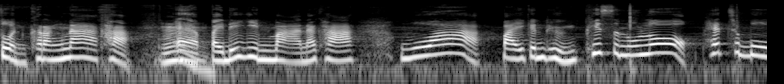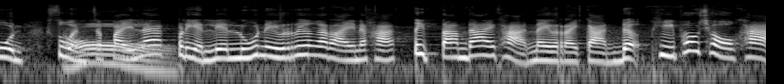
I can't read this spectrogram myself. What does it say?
ส่วนครั้งหน้าค่ะอืมแอบไปได้ยินมานะคะ ว่าไปกันถึงพิษณุโลก เพชรบูรณ์ ส่วนโอ้จะไปแลกเปลี่ยนเรียนรู้ในเรื่องอะไรนะคะ ติดตามได้ค่ะในรายการ The People Show ค่ะ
